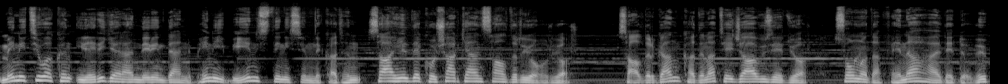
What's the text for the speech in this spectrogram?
Manitowoc'un ileri gelenlerinden Penny Bernstein isimli kadın sahilde koşarken saldırıya uğruyor. Saldırgan kadına tecavüz ediyor, sonra da fena halde dövüp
